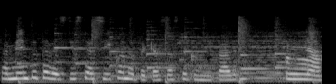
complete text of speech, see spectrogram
¿También tú te vestiste así cuando te casaste con mi padre? No.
